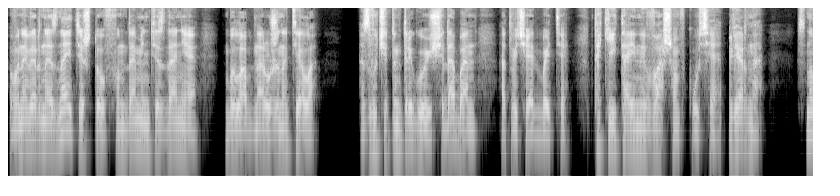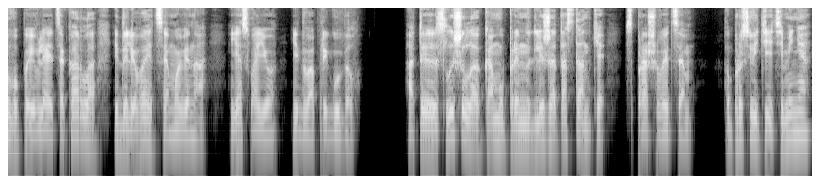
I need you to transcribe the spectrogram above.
«Вы, наверное, знаете, что в фундаменте здания было обнаружено тело?» «Звучит интригующе, да, Бен?» — отвечает Бетти. «Такие тайны в вашем вкусе, верно?» Снова появляется Карла и доливает Сэму вина. Я свое едва пригубил. «А ты слышала, кому принадлежат останки?» — спрашивает Сэм. «Просветите меня».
